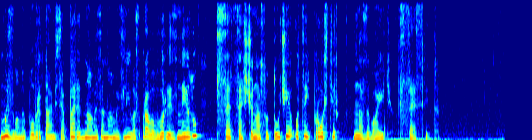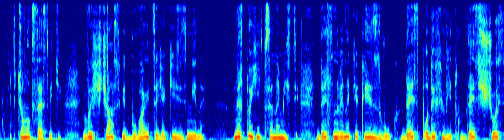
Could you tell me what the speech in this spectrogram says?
ми з вами повертаємося перед нами, за нами, зліва, справа, вгори, знизу. Все це, що нас оточує, оцей простір, називають Всесвіт. В цьому всесвіті весь час відбуваються якісь зміни. Не стоїть все на місці. Десь виник якийсь звук, десь подих вітру, десь щось,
